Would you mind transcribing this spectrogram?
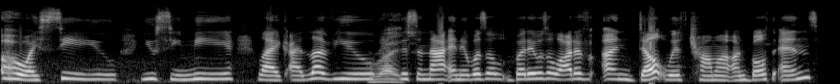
oh, I see you. You see me. Like, I love you. Right. This and that. And it was a, but it was a lot of undealt with trauma on both ends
